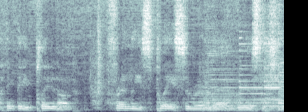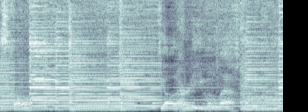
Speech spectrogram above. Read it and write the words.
I think they played it on Friendly's Place or whatever that radio station is called. If y'all had heard it, you would have laughed.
